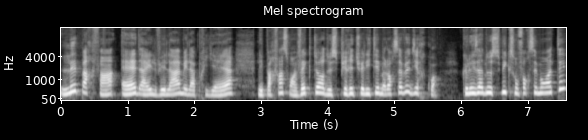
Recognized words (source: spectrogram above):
les parfums aident à élever l'âme et la prière. Les parfums sont un vecteur de spiritualité. Mais alors, ça veut dire quoi? Que les anosmiques sont forcément athées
